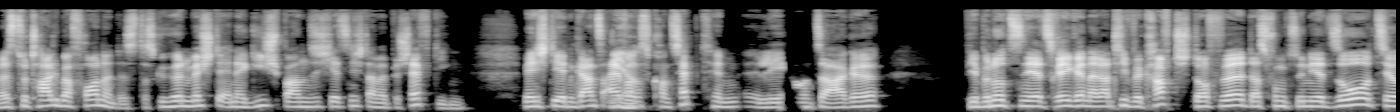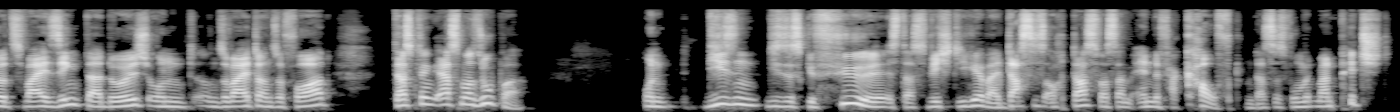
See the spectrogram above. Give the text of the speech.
Weil es total überfordernd ist. Das Gehirn möchte Energie sparen und sich jetzt nicht damit beschäftigen. Wenn ich dir ein ganz einfaches ja. Konzept hinlege und sage, wir benutzen jetzt regenerative Kraftstoffe, das funktioniert so, CO2 sinkt dadurch und, und so weiter und so fort. Das klingt erstmal super. Und diesen, dieses Gefühl ist das Wichtige, weil das ist auch das, was am Ende verkauft. Und das ist, womit man pitcht.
